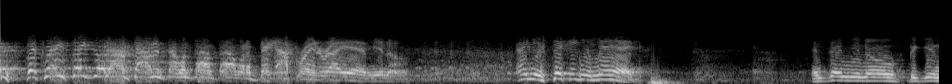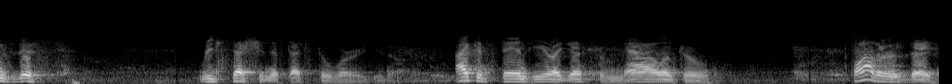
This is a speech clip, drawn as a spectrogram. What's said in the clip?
am. The trace they go downtown and tell them downtown what a big operator I am, you know. And you're sick and you're mad. And then, you know, begins this recession, if that's the word, you know. I could stand here, I guess, from now until Father's Day.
